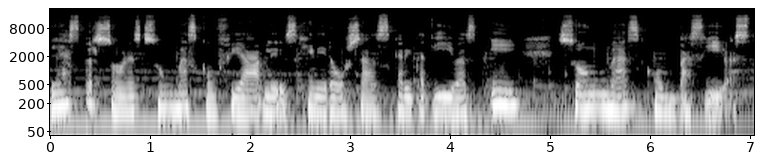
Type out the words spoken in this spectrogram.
las personas son más confiables, generosas, caritativas y son más compasivas.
